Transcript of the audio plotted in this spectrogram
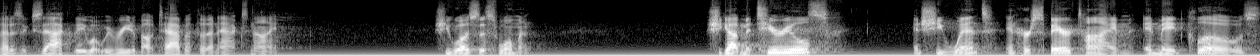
That is exactly what we read about Tabitha in Acts 9. She was this woman. She got materials and she went in her spare time and made clothes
